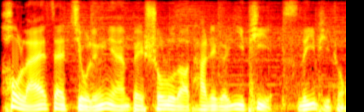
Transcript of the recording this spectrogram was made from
后来在九零年被收录到他这个 EP《Sleepy》中。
